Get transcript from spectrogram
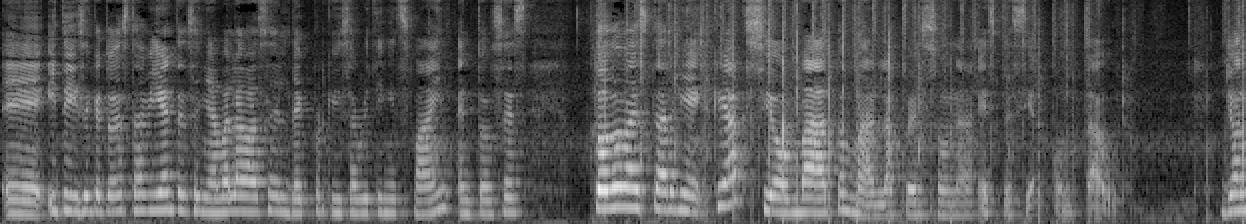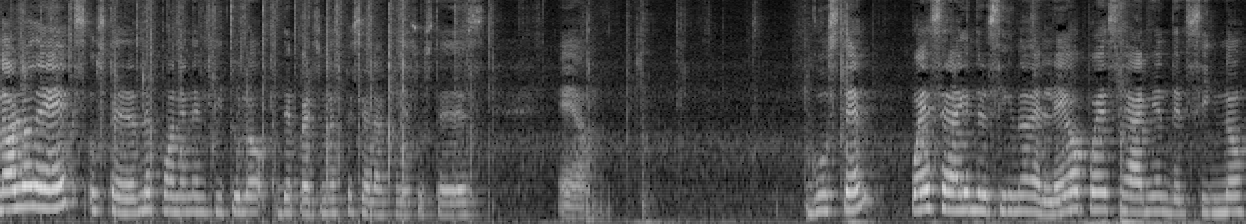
Eh, y te dicen que todo está bien, te enseñaba la base del deck porque dice everything is fine. Entonces, todo va a estar bien. ¿Qué acción va a tomar la persona especial con Tauro? Yo no hablo de ex, ustedes le ponen el título de persona especial a quienes ustedes eh, gusten. Puede ser alguien del signo de Leo, puede ser alguien del signo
